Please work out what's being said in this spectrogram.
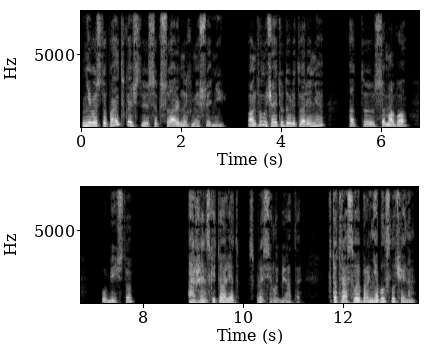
не выступают в качестве сексуальных мишеней. Он получает удовлетворение от э, самого убийства. — А женский туалет? — спросила Беата. — В тот раз выбор не был случайным?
